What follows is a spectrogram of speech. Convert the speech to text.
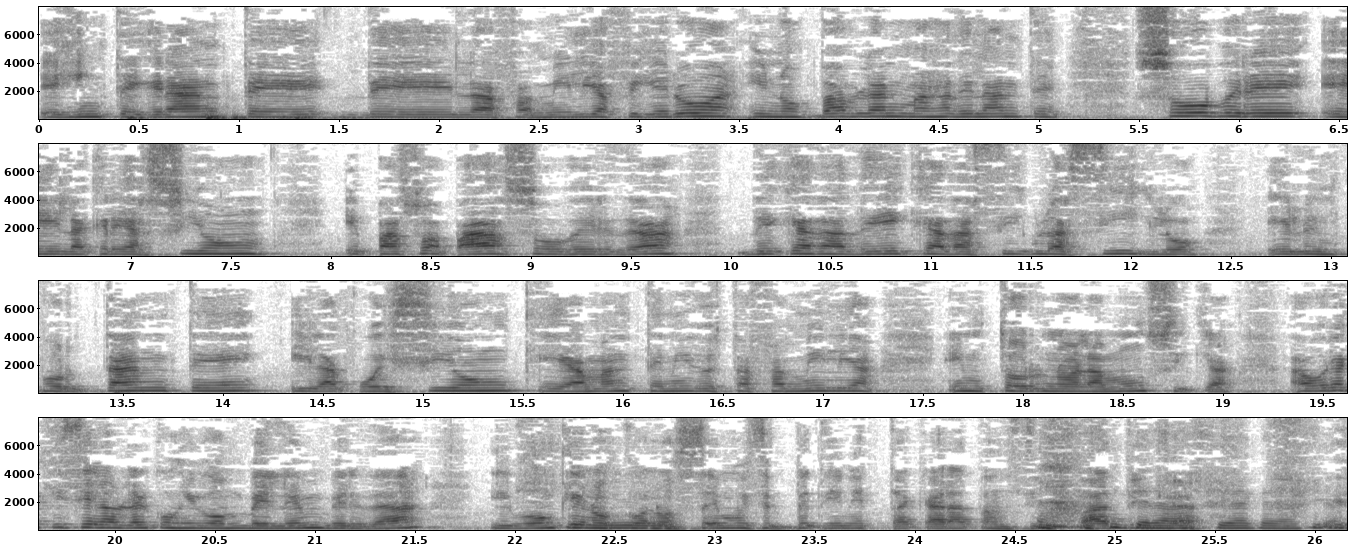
es integrante de la familia Figueroa y nos va a hablar más adelante sobre eh, la creación eh, paso a paso, ¿verdad? Década a década, siglo a siglo, eh, lo importante y la cohesión que ha mantenido esta familia en torno a la música. Ahora quisiera hablar con Ivonne Belén, ¿verdad? Ivonne, que nos Sí. conocemos y siempre tiene esta cara tan simpática. Gracias, gracias,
